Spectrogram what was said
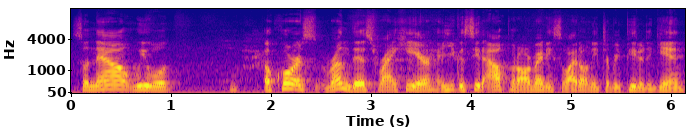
So now we will, of course, run this right here, and you can see the output already, so I don't need to repeat it again.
